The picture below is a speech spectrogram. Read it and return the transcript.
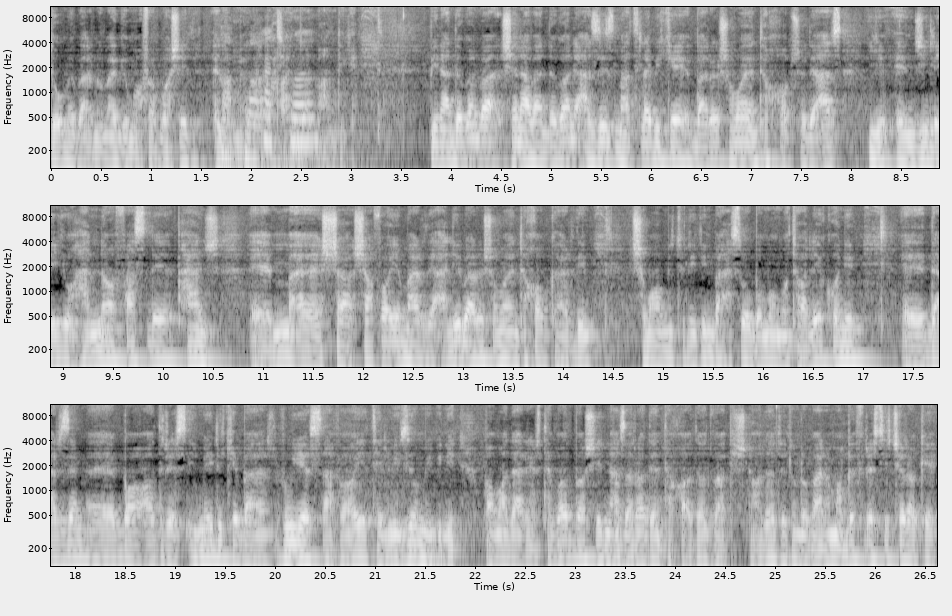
دوم برنامه اگه موافق باشید ادامه خواهیم داد. هم دیگه. بینندگان و شنوندگان عزیز مطلبی که برای شما انتخاب شده از انجیل یوحنا فصل پنج شفای مرد علی برای شما انتخاب کردیم. شما می‌تونید این بحث رو با ما مطالعه کنید. در زم با آدرس ایمیلی که بر روی صفحه های تلویزیون می‌بینید با ما در ارتباط باشید. نظرات انتقادات و پیشنهاداتتون رو برای ما بفرستید. چرا که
